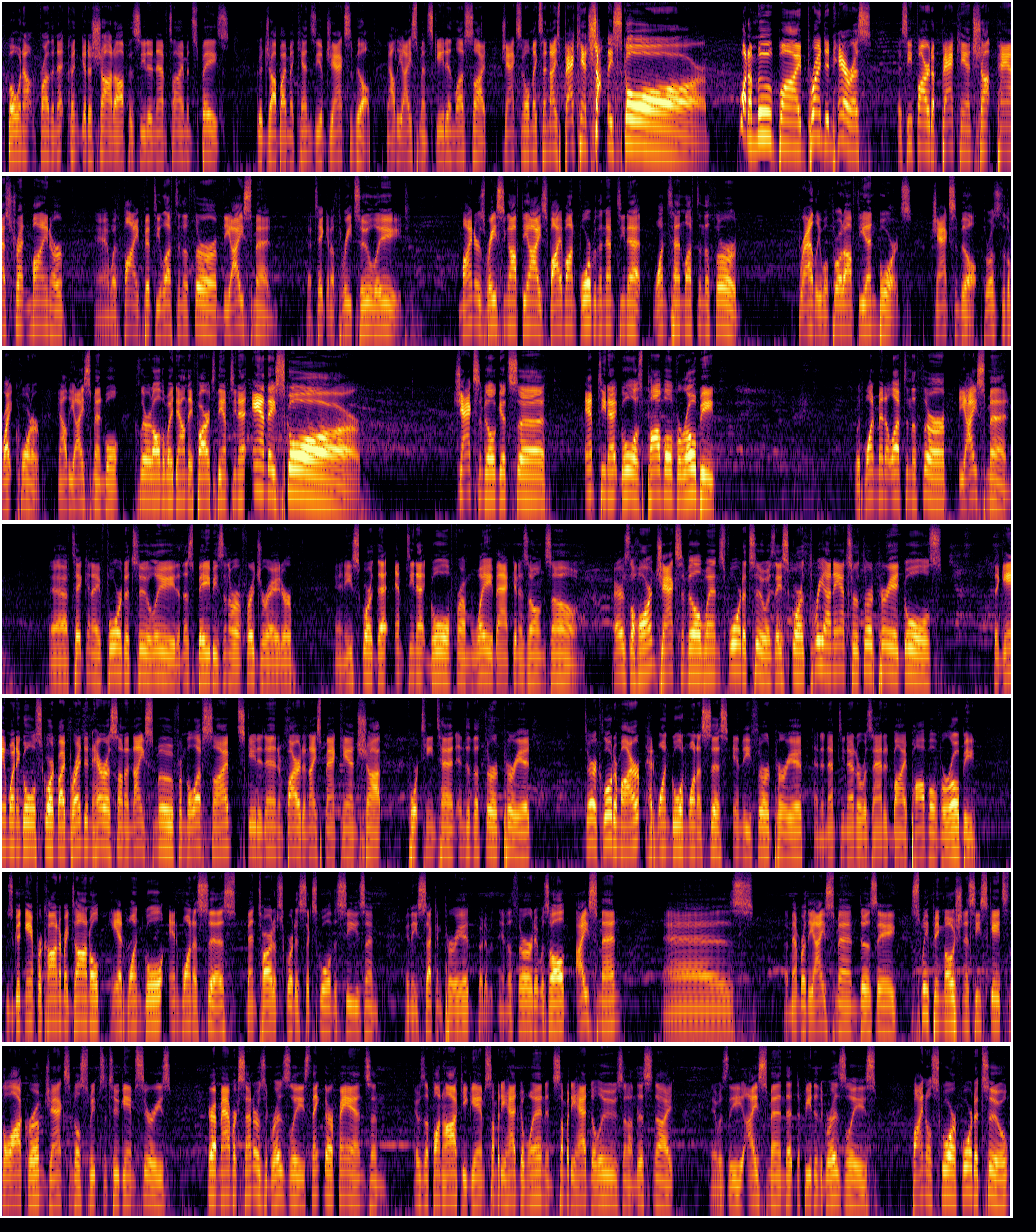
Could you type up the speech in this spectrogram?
Bowen out in front of the net, couldn't get a shot off as he didn't have time and space. Good job by McKenzie of Jacksonville. Now the Icemen skate in left side. Jacksonville makes a nice backhand shot. They score. What a move by Brendan Harris as he fired a backhand shot past Trent Miner. And with 5.50 left in the third, the Icemen have taken a 3 2 lead. Miners racing off the ice, five on four with an empty net. 110 left in the third. Bradley will throw it off the end boards. Jacksonville throws it to the right corner. Now the Icemen will clear it all the way down. They fire it to the empty net, and they score. Jacksonville gets a empty net goal as Pavel Vorobei. With one minute left in the third, the Icemen have taken a 4 to 2 lead, and this baby's in the refrigerator. And he scored that empty net goal from way back in his own zone. There's the horn. Jacksonville wins 4 to 2 as they scored three unanswered third period goals. The game winning goal scored by Brendan Harris on a nice move from the left side. Skated in and fired a nice backhand shot. 14 10 into the third period. Derek Lodermeier had one goal and one assist in the third period, and an empty netter was added by Pavel Vorobei. It was a good game for Connor McDonald. He had one goal and one assist. Ben Tardif scored his sixth goal of the season in the second period, but in the third, it was all Icemen as a member of the Icemen does a sweeping motion as he skates to the locker room. Jacksonville sweeps a two game series here at Maverik Center as the Grizzlies thank their fans and it was a fun hockey game. Somebody had to win and somebody had to lose. And on this night, it was the Icemen that defeated the Grizzlies. Final score four to two.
